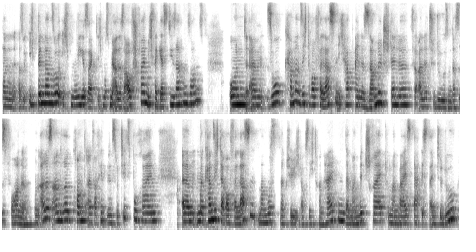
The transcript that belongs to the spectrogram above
Dann, also ich bin dann so, ich, wie gesagt, ich muss mir alles aufschreiben, ich vergesse die Sachen sonst. Und ähm, so kann man sich darauf verlassen, ich habe eine Sammelstelle für alle To-Dos und das ist vorne. Und alles andere kommt einfach hinten ins Notizbuch rein. Ähm, man kann sich darauf verlassen. Man muss natürlich auch sich dran halten. Wenn man mitschreibt und man weiß, da ist ein To-Do,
